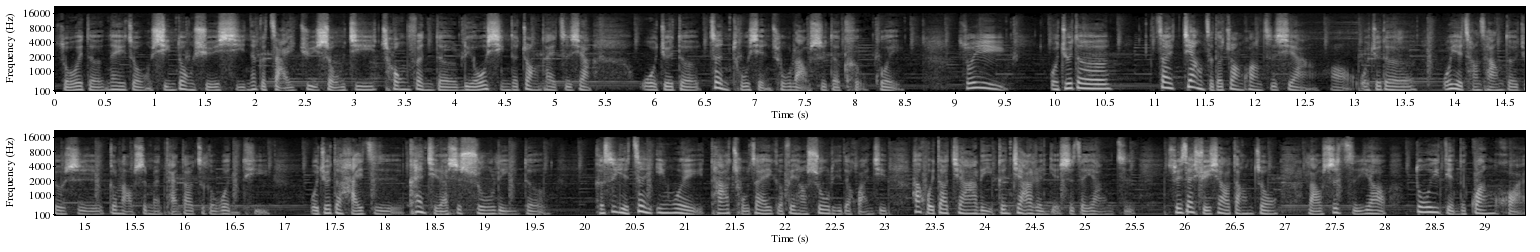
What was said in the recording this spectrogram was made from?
所谓的那种行动学习那个载具手机充分的流行的状态之下，我觉得正凸显出老师的可贵。所以，我觉得在这样子的状况之下，哦，我觉得我也常常的就是跟老师们谈到这个问题。我觉得孩子看起来是疏离的。可是也正因为他处在一个非常疏离的环境，他回到家里跟家人也是这样子，所以在学校当中，老师只要多一点的关怀，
